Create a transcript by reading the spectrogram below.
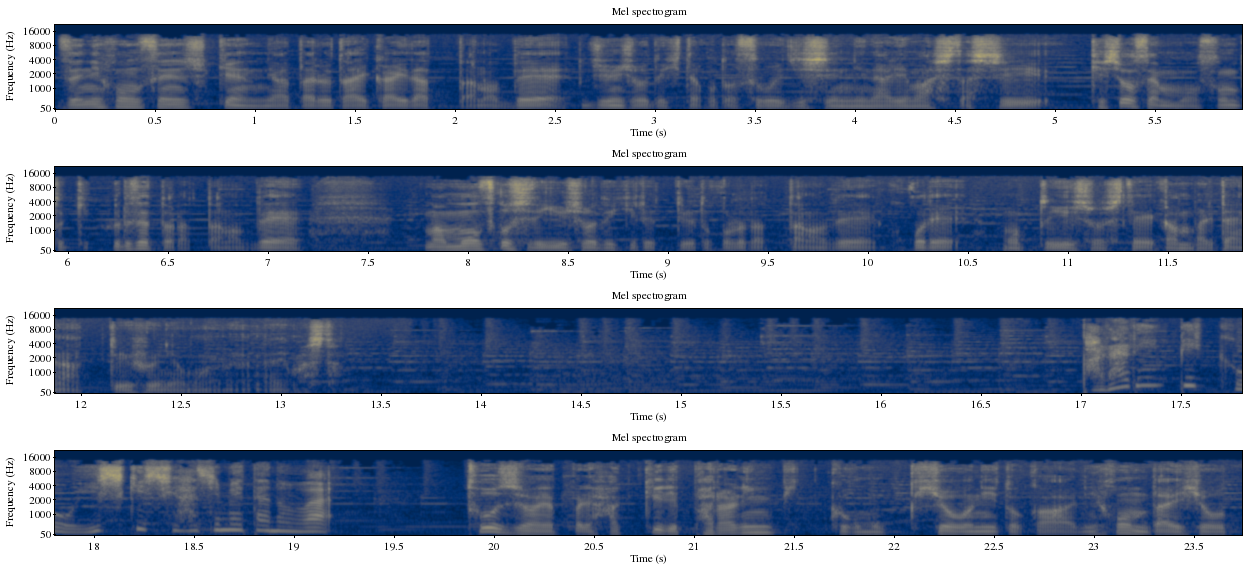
全日本選手権にあたる大会だったので準勝できたことはすごい自信になりましたし決勝戦もその時フルセットだったので、まあ、もう少しで優勝できるっていうところだったのでここでもっと優勝して頑張りたいなっていうふうに思うようになりました。パラリンピックを意識し始めたのは当時はやっぱりはっきりパラリンピックを目標にとか日本代表っ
